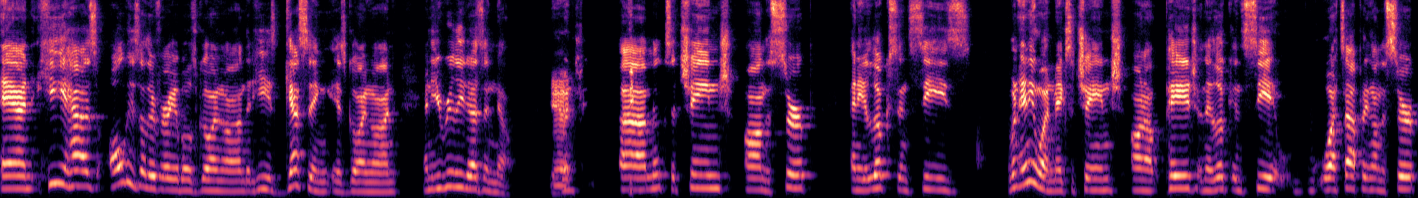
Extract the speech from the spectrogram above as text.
And he has all these other variables going on that he's guessing is going on, and he really doesn't know. Yeah. When uh, makes a change on the SERP and he looks and sees when anyone makes a change on a page and they look and see it, what's happening on the SERP,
